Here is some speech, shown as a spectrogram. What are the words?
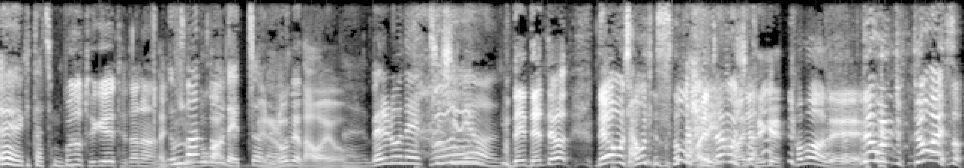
네, 기타 칩니다. 그래서 되게 대단한 아니, 그 음반도. 냈잖아요. 멜론에 나와요. 네, 멜론에 치시면 내, 내, 내가 내가 뭐 잘못했어? 내 아니, 잘못이야. 아, 되게 폄하하네. 내가 뭐 뼈가에서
